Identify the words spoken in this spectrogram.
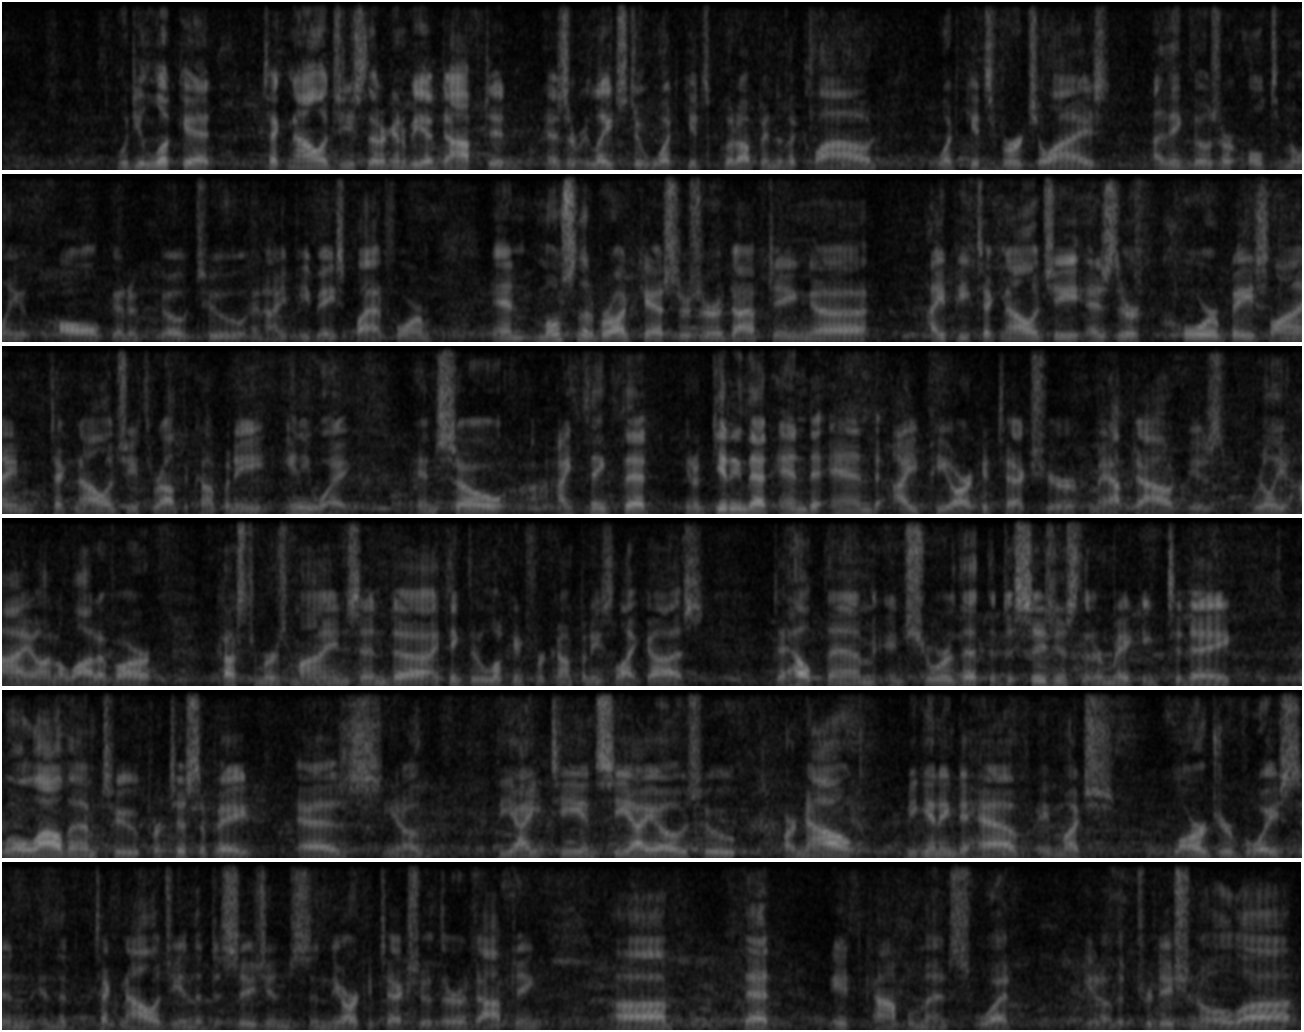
would you look at technologies that are going to be adopted as it relates to what gets put up into the cloud, what gets virtualized? I think those are ultimately all going to go to an IP-based platform. And most of the broadcasters are adopting uh, IP technology as their core baseline technology throughout the company anyway. And so I think that you know getting that end-to-end IP architecture mapped out is really high on a lot of our customers' minds, and uh, I think they're looking for companies like us to help them ensure that the decisions that they're making today will allow them to participate as you know the IT and CIOs who are now beginning to have a much larger voice in, in the technology and the decisions and the architecture they're adopting. Uh, that it complements what you know the traditional uh,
